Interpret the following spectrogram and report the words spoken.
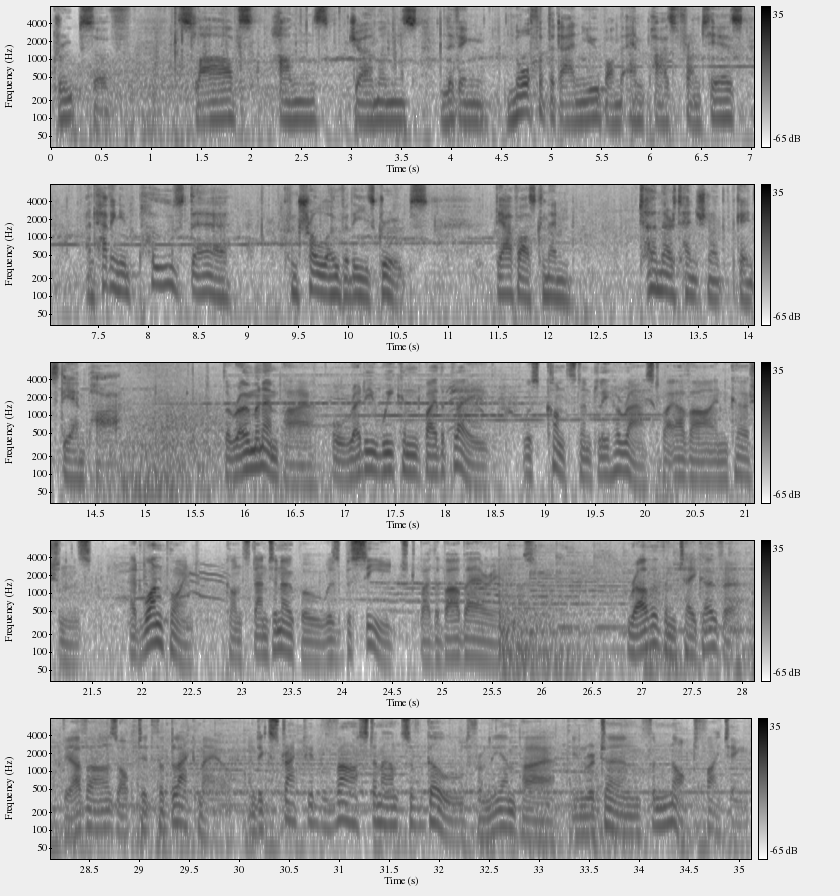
groups of Slavs, Huns, Germans living north of the Danube on the empire's frontiers, and having imposed their control over these groups, the Avars can then turn their attention against the empire. The Roman Empire, already weakened by the plague, was constantly harassed by Avar incursions. At one point, Constantinople was besieged by the barbarians. Rather than take over, the Avars opted for blackmail and extracted vast amounts of gold from the empire in return for not fighting.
